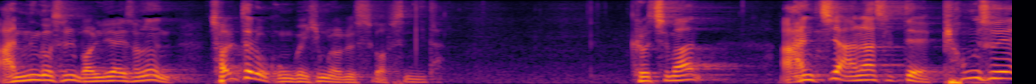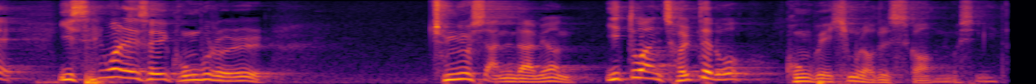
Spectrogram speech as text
앉는 것을 멀리해서는 절대로 공부에 힘을 얻을 수가 없습니다. 그렇지만 앉지 않았을 때 평소에 이 생활에서의 공부를 중요시 않는다면 이 또한 절대로 공부에 힘을 얻을 수가 없는 것입니다.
